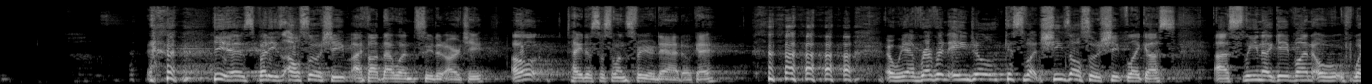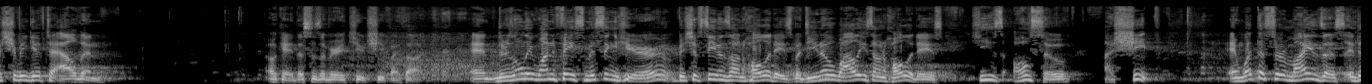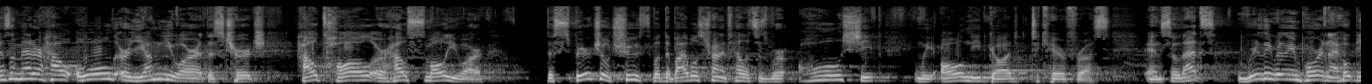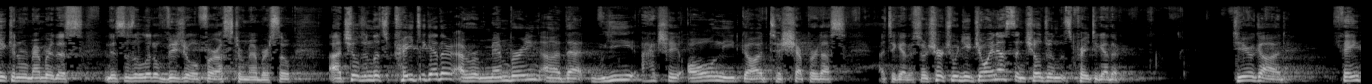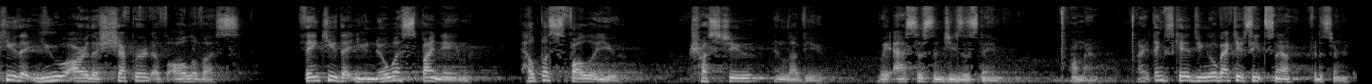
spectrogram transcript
he is, but he's also a sheep. I thought that one suited Archie. Oh, Titus, this one's for your dad, okay? and we have Reverend Angel. Guess what? She's also a sheep like us. Uh, Selena gave one. Oh, what should we give to Alvin? Okay, this is a very cute sheep, I thought. And there's only one face missing here. Bishop Stephen's on holidays, but do you know while he's on holidays, he's also a sheep. And what this reminds us, it doesn't matter how old or young you are at this church, how tall or how small you are, the spiritual truth, what the Bible is trying to tell us is we're all sheep and we all need God to care for us. And so that's really, really important. I hope you can remember this. This is a little visual for us to remember. So, uh, children, let's pray together, uh, remembering uh, that we actually all need God to shepherd us uh, together. So, church, would you join us? And children, let's pray together. Dear God, thank you that you are the shepherd of all of us. Thank you that you know us by name. Help us follow you trust you, and love you. We ask this in Jesus' name. Amen. All right, thanks, kids. You can go back to your seats now for the sermon.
